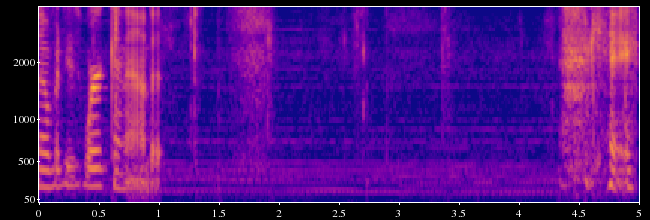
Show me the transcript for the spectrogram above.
Nobody's working at it. Okay.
